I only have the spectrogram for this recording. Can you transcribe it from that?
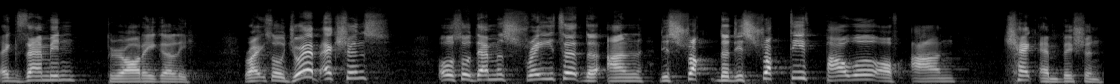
Examine periodically. Right? So Joab's actions also demonstrated the, undestruct, the destructive power of unchecked ambition.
